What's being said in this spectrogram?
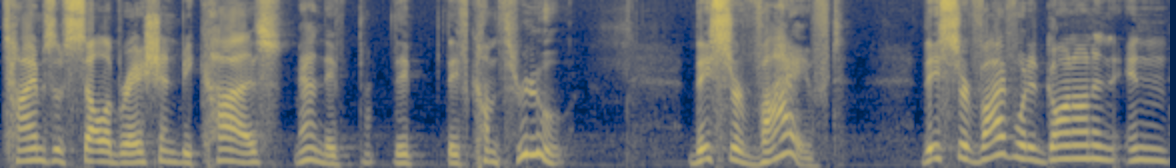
times of celebration because, man, they've, they've, they've come through. They survived. They survived what had gone on in, in,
